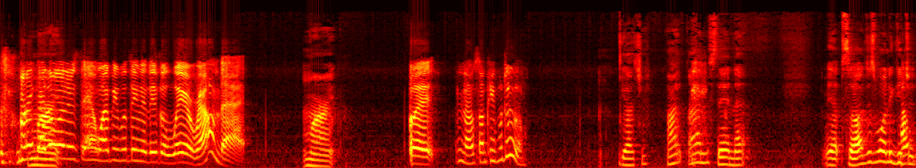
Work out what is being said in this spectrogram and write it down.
like right. I don't understand why people think that there's a way around that. Right. But you know, some people do. Gotcha. I I understand that. Yep. So I just want to get your,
